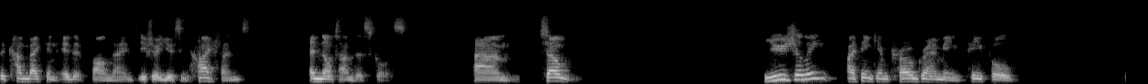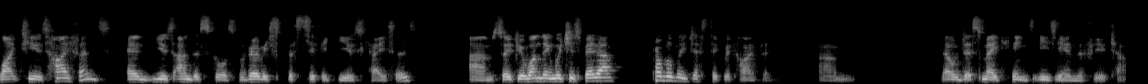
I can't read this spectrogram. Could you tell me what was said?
to come back and edit file names if you're using hyphens and not underscores. Um, so usually I think in programming, people like to use hyphens and use underscores for very specific use cases. Um, so if you're wondering which is better, probably just stick with hyphens. Um, that will just make things easier in the future.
